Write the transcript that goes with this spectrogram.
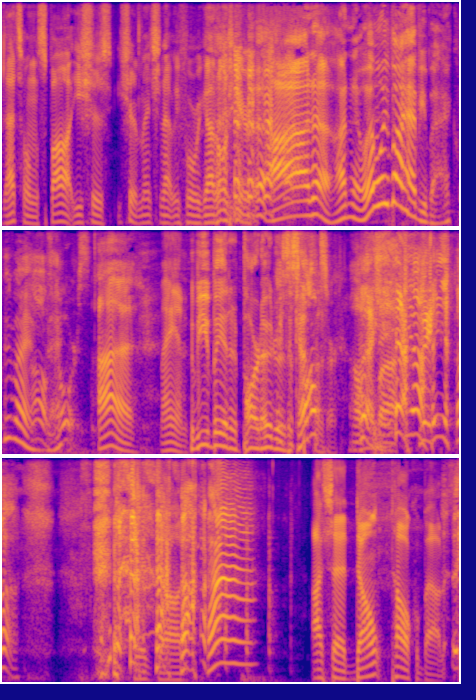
that's on the spot. You should you should have mentioned that before we got on here. I know, I know. Well, we might have you back. We might have Oh, you of course. Ah, man. Could You being a part owner He's of a the company. sponsor. Oh, fuck. yeah, yeah. Good God. I said, don't talk about it.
